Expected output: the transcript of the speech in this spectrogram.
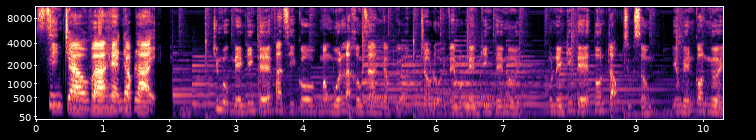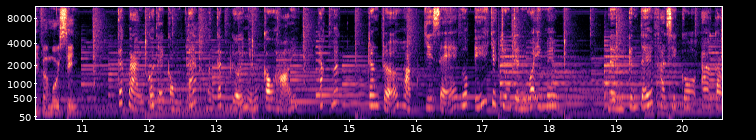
Xin chào và hẹn gặp lại. Chuyên mục Nền Kinh tế Francisco mong muốn là không gian gặp gỡ, trao đổi về một nền kinh tế mới, một nền kinh tế tôn trọng sự sống, yêu mến con người và môi sinh. Các bạn có thể cộng tác bằng cách gửi những câu hỏi, thắc mắc, trăn trở hoặc chia sẻ góp ý cho chương trình qua email nền kinh tế Francisco a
